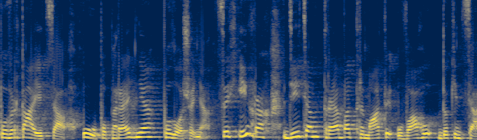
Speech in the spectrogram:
повертається у попереднє положення. В цих іграх дітям треба тримати увагу до кінця.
